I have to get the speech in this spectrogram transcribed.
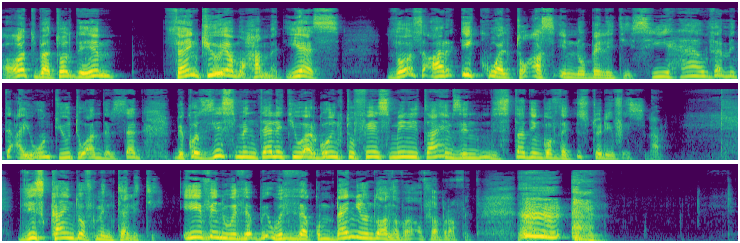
Utbah told him thank you ya Muhammad yes those are equal to us in nobility. See how the mentality, I want you to understand because this mentality you are going to face many times in studying of the history of Islam. This kind of mentality, even with the, with the companion of the, of the Prophet.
